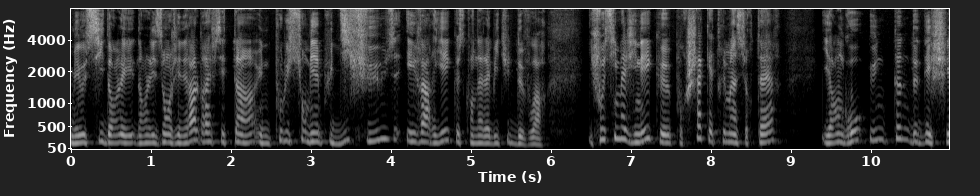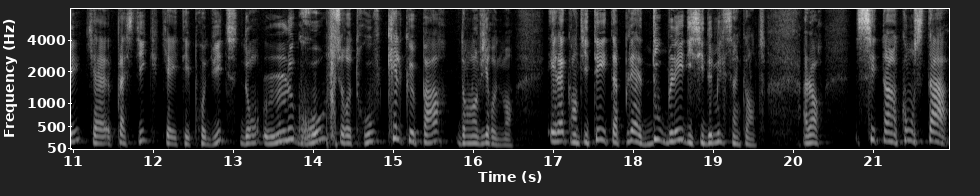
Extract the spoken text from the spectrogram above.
mais aussi dans les, dans les eaux en général. Bref, c'est un, une pollution bien plus diffuse et variée que ce qu'on a l'habitude de voir. Il faut s'imaginer que pour chaque être humain sur Terre, il y a en gros une tonne de déchets qui a, plastique qui a été produite, dont le gros se retrouve quelque part dans l'environnement. Et la quantité est appelée à doubler d'ici 2050. Alors, c'est un constat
